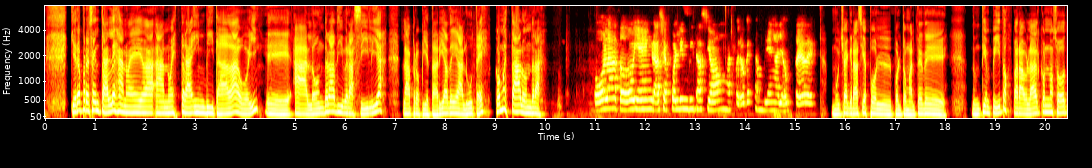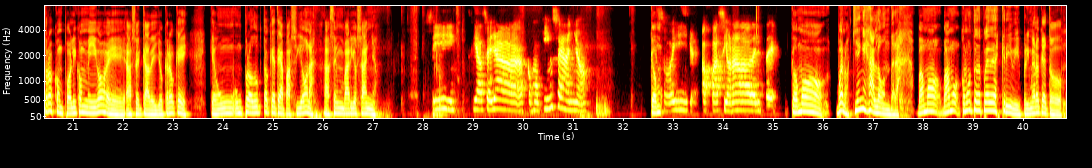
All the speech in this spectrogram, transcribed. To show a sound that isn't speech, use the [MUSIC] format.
Quiero presentarles a, nueva, a nuestra invitada hoy, eh, a Alondra Di Brasilia, la propietaria de Alute. ¿Cómo está Alondra? Hola, todo bien, gracias por la invitación. Espero que estén bien allá ustedes. Muchas gracias por, tomarte de, un tiempito para hablar con nosotros, con Paul y conmigo, eh, acerca de, yo creo que, que un, un, producto que te apasiona hace varios años. Sí, sí, hace ya como 15 años. Soy apasionada del té. ¿Cómo, bueno, quién es Alondra? Vamos, vamos, ¿cómo te puedes describir primero que todo?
